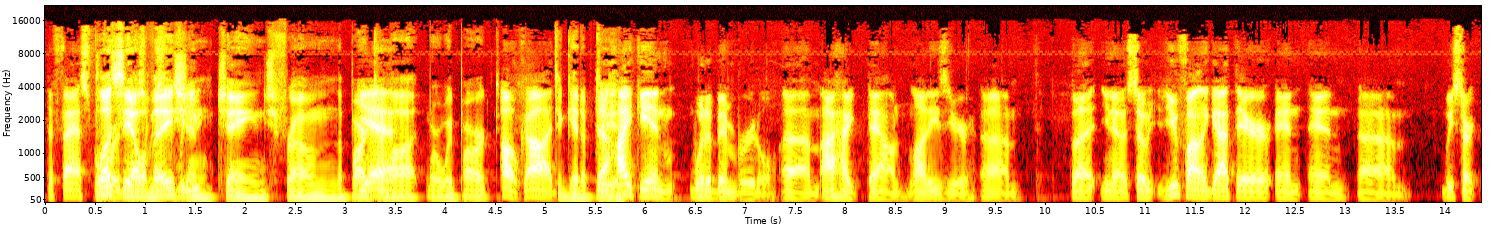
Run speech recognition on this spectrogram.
the fast forward. Plus the this, we- elevation we- change from the parking Yeah. lot where we parked Oh God! to get up to the you. hike in would have been brutal. Um, I hiked down a lot easier. Um, but you know, so you finally got there, and and um, we start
